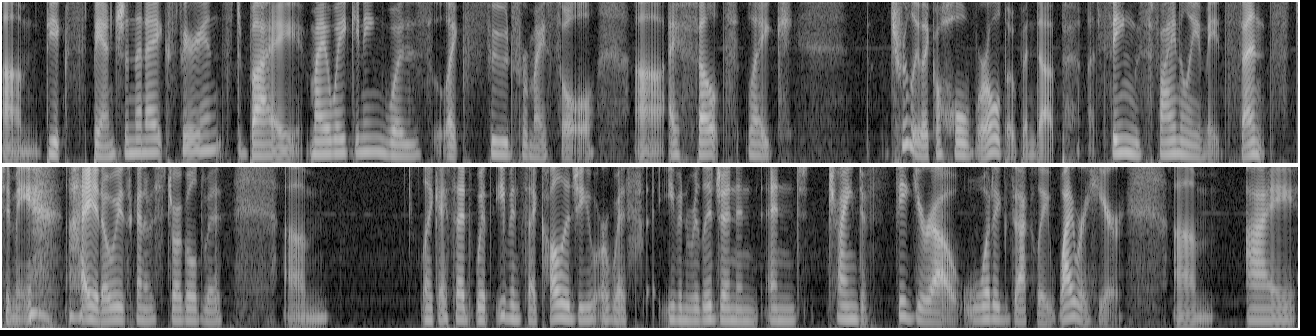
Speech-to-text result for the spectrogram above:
Um, the expansion that I experienced by my awakening was like food for my soul. Uh, I felt like truly like a whole world opened up. Things finally made sense to me. I had always kind of struggled with, um, like I said, with even psychology or with even religion and, and trying to figure out what exactly, why we're here. Um, I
